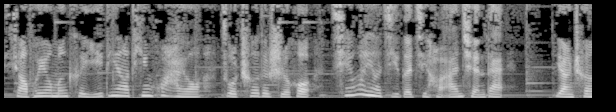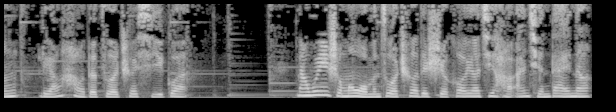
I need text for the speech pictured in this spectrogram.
小朋友们可一定要听话哟，坐车的时候千万要记得系好安全带，养成良好的坐车习惯。那为什么我们坐车的时候要系好安全带呢？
